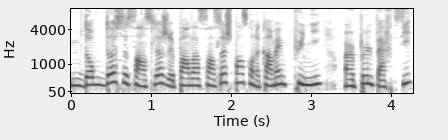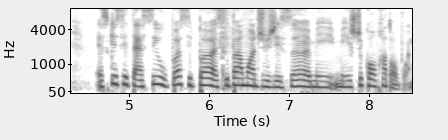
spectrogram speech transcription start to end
Donc, de ce sens-là, je, pendant ce sens-là, je pense qu'on a quand même puni un peu le parti. Est-ce que c'est assez ou pas? C'est pas, c'est pas à moi de juger ça, mais, mais je comprends ton point.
